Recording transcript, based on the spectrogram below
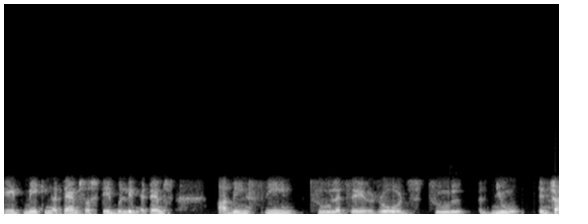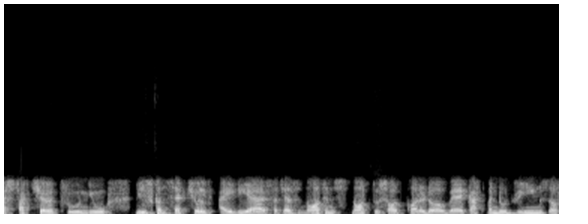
state-making attempts or state-building attempts are being seen through, let's say, roads, through new infrastructure, through new, these conceptual ideas such as north and north to south corridor, where Kathmandu dreams of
